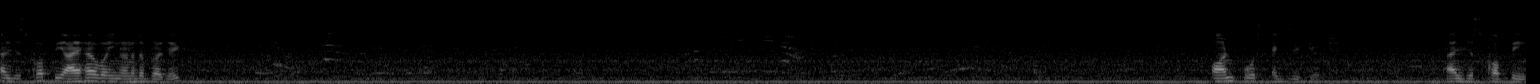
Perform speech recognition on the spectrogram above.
I'll just copy. I have in another projects on post execute. I'll just copy.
